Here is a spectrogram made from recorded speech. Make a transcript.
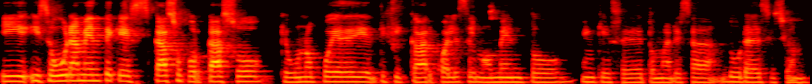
y, y, seguramente que es caso por caso que uno puede identificar cuál es el momento en que se debe tomar esa dura decisión.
